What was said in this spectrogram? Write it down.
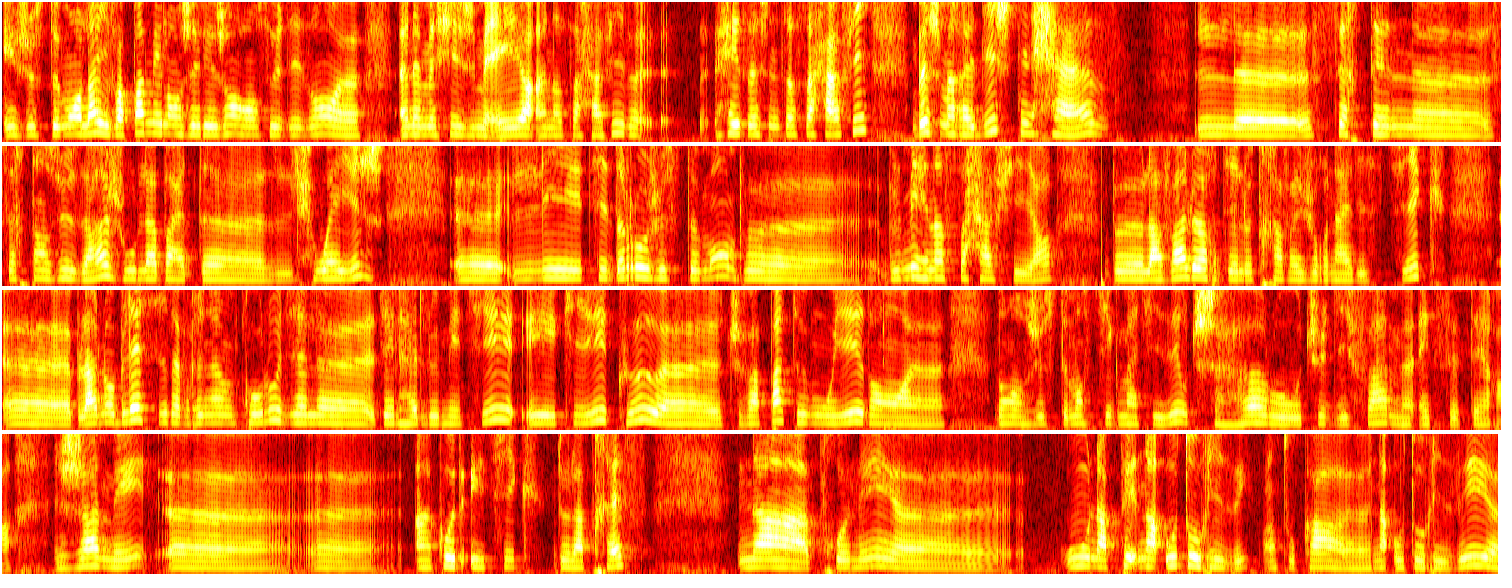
Et justement là, il va pas mélanger les genres en se disant انا ماشي جمعيه انا صحفي حيتاش انت صحفي باش ما غاديش تنحاز certains certains usages ولا بعض الحوايج اللي تيضروا جوستومون بالمهنه الصحفيه بلا فالور ديال لو ترافاي جورناليستيك بلا نوبليس الا بغينا نقولوا ديال ديال هذا لو ميتي اي كي كو tu vas pas te mouiller dans dans justement stigmatiser ou تشهر ou tu diffames etc jamais un code éthique de la presse n'a prôné ou n'a autorisé, en tout cas, n'a autorisé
